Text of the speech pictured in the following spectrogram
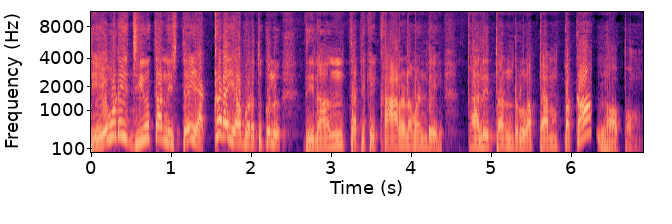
దేవుడి జీవితాన్ని ఇస్తే ఎక్కడయ్యా బ్రతుకులు? దీని అంతటికి కారణం అండి తల్లిదండ్రుల పెంపక లోపం.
